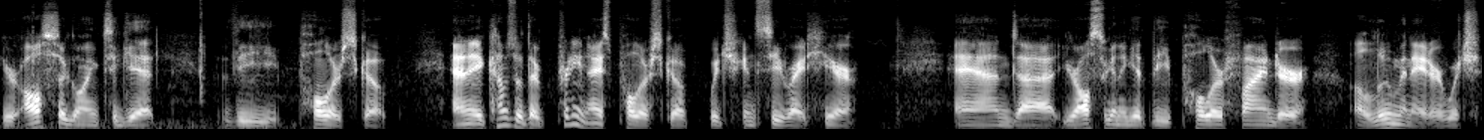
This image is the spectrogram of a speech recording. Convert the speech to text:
You're also going to get the polar scope. And it comes with a pretty nice polar scope, which you can see right here. And uh, you're also going to get the Polar Finder illuminator, which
